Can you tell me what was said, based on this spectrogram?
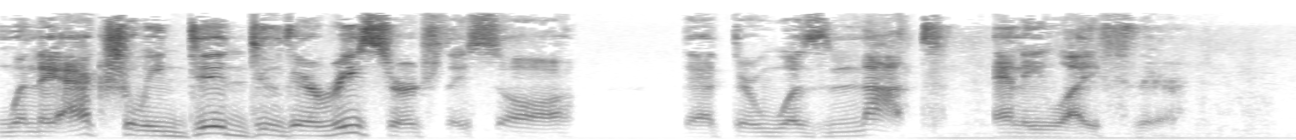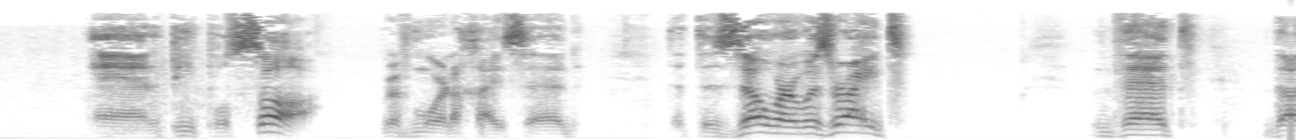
when they actually did do their research, they saw that there was not any life there. And people saw, Rav Mordechai said, that the Zohar was right, that the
